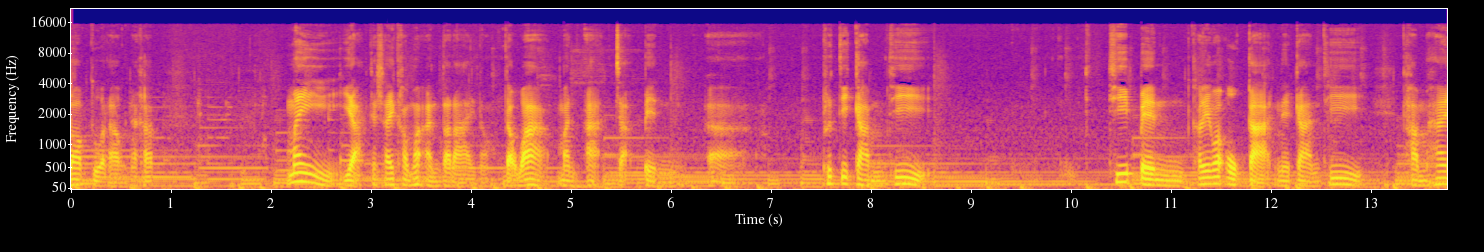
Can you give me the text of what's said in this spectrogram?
รอบๆตัวเรานะครับ ไม่อยากจะใช้คำว่าอันตรายเนาะแต่ว่ามันอาจจะเป็นพฤติกรรมที่ที่เป็นเขาเรียกว่าโอกาสในการที่ทำให้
